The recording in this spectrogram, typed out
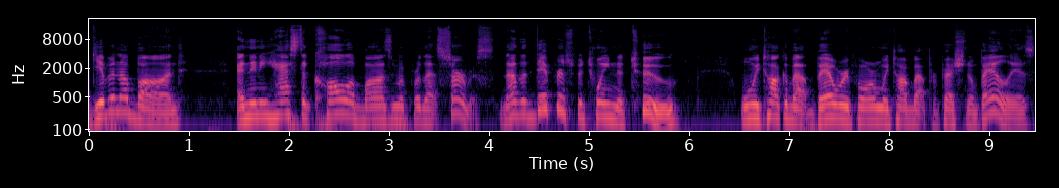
given a bond, and then he has to call a bondsman for that service. Now, the difference between the two, when we talk about bail reform, we talk about professional bail is,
